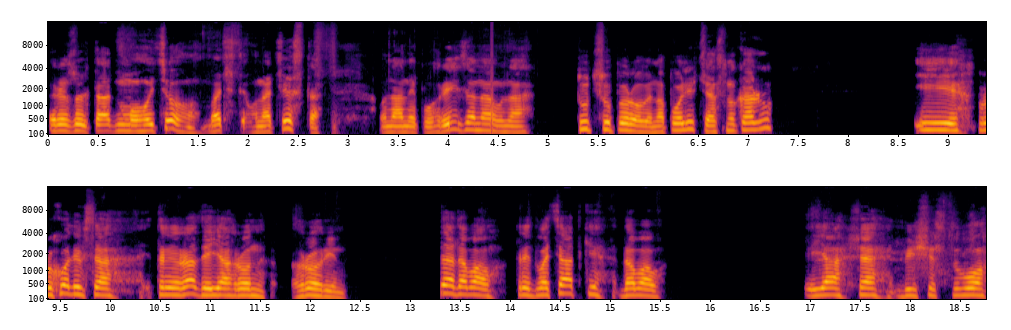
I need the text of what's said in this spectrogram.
результат мого цього. Бачите, вона чиста, вона не погризана, вона тут суперове на полі, чесно кажу. І проходився три рази я грон, грогрін. Це давав три двадцятки, давав. І я ще більшіство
